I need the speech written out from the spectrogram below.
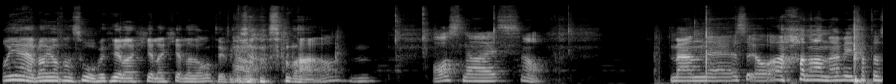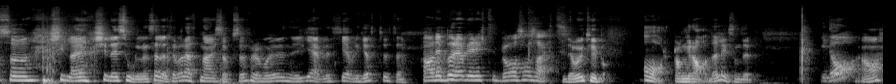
Åh jävlar, jag har fan sovit hela, hela, hela dagen typ. Ja. Så bara, ja. mm, Asnice. ja. Men eh, så ja, han och Anna, vi satt oss och chillade, chillade i solen istället. Det var rätt nice också för det var ju jävligt, jävligt gött ute. Ja, det börjar bli riktigt bra som sagt. Det var ju typ 18 grader liksom typ. Idag? Ja.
